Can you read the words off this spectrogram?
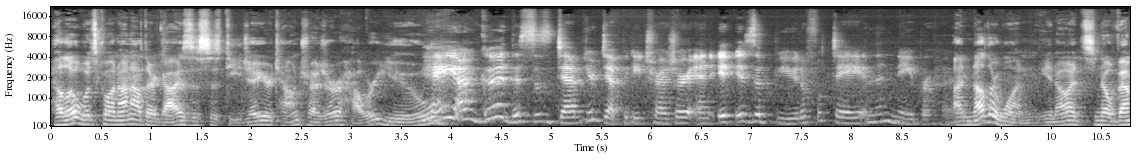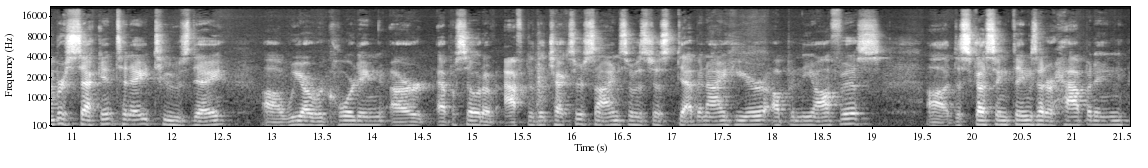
Hello, what's going on out there, guys? This is DJ, your town treasurer. How are you? Hey, I'm good. This is Deb, your deputy treasurer, and it is a beautiful day in the neighborhood. Another one. You know, it's November 2nd today, Tuesday. Uh, we are recording our episode of After the Checks Are Signed, so it's just Deb and I here up in the office uh, discussing things that are happening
